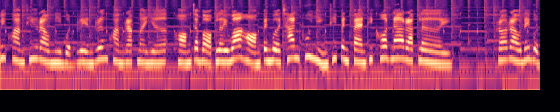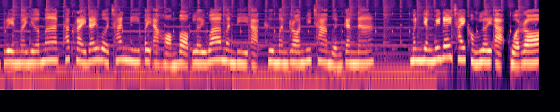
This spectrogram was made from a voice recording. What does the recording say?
ด้วยความที่เรามีบทเรียนเรื่องความรักมาเยอะ หอมจะบอกเลยว่าหอมเป็นเวอร์ชั่นผู้หญิงที่เป็นแฟนที่โคตรน่ารักเลย เพราะเราได้บทเรียนมาเยอะมาก ถ้าใครได้เวอร์ชั่นนี้ไปอะหอมบอกเลยว่ามันดีอะคือมันร้อนวิชาเหมือนกันนะ มันยังไม่ได้ใช้ของเลยอะหัวเราะ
